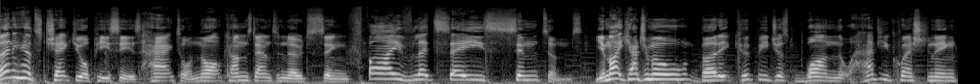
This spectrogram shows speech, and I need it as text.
Learning how to check your PC is hacked or not comes down to noticing five, let's say, symptoms. You might catch them all, but it could be just one that will have you questioning,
